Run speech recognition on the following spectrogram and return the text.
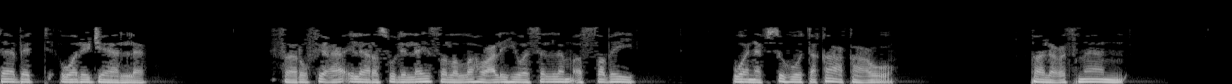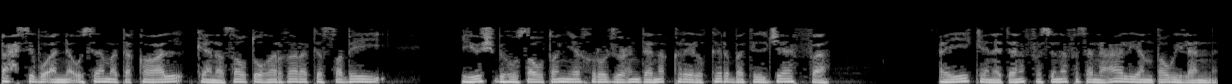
ثابت ورجال. فرفع إلى رسول الله صلى الله عليه وسلم الصبي ونفسه تقعقع. قال عثمان أحسب أن أسامة قال كان صوت غرغرة الصبي يشبه صوتا يخرج عند نقر القربة الجافة أي كان يتنفس نفسا عاليا طويلا.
